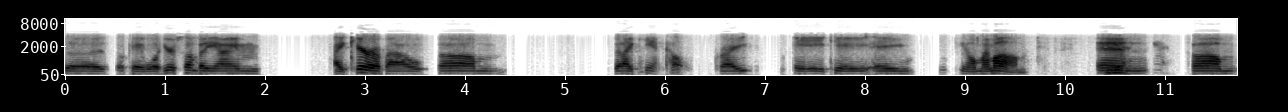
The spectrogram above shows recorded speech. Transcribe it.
the okay, well here's somebody I'm I care about um that I can't help, right? AKA you know, my mom. And um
